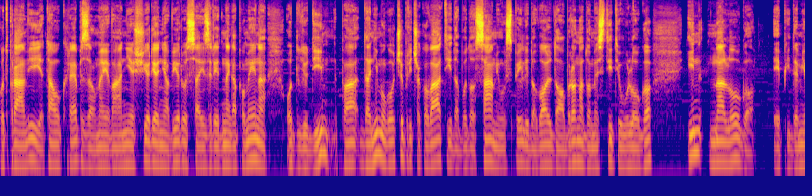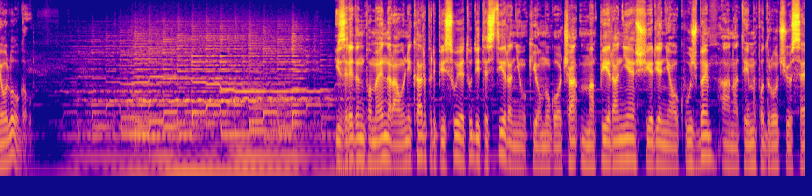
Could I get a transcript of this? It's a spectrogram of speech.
Kot pravi, je ta ukrep za omejevanje širjanja virusa izrednega pomena, od ljudi pa, da ni mogoče pričakovati, da bodo sami uspeli dovolj dobro nadomestiti vlogo in nalogo epidemiologov. Izreden pomen ravnikar pripisuje tudi testiranju, ki omogoča mapiranje širjenja okužbe, a na tem področju se,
